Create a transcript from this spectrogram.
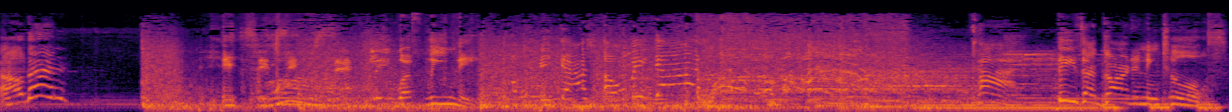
All done. It's, it's exactly what we need. Oh my gosh, oh my gosh! Ty, these are gardening tools.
